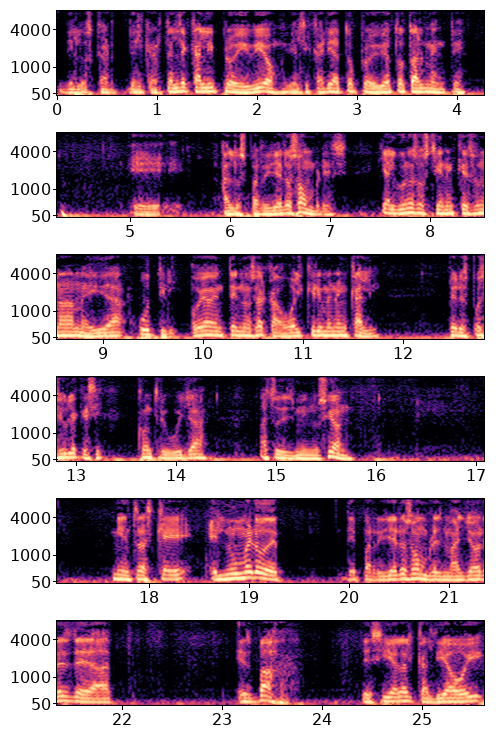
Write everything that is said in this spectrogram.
de los del cartel de Cali prohibió, y del sicariato prohibió totalmente eh, a los parrilleros hombres, y algunos sostienen que es una medida útil. Obviamente no se acabó el crimen en Cali, pero es posible que sí contribuya a su disminución. Mientras que el número de, de parrilleros hombres mayores de edad es baja. Decía la alcaldía hoy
